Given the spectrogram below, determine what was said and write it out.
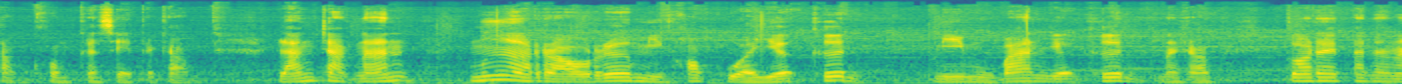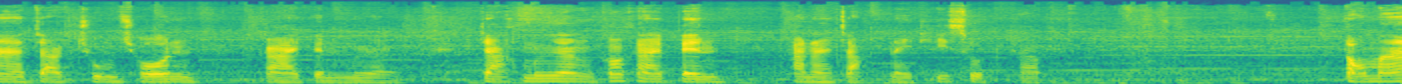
สังคมเกษตรกรรม หลังจากนั้นเมื่อเราเริ่มมีครอบครัวเยอะขึ้น มีหมู่บ้านเยอะขึ้นนะครับ ก็ได้พัฒนาจากชุมชนกลายเป็นเมือง จากเมืองก็กลายเป็นอาณาจักรในที่สุดครับ ต่อมา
